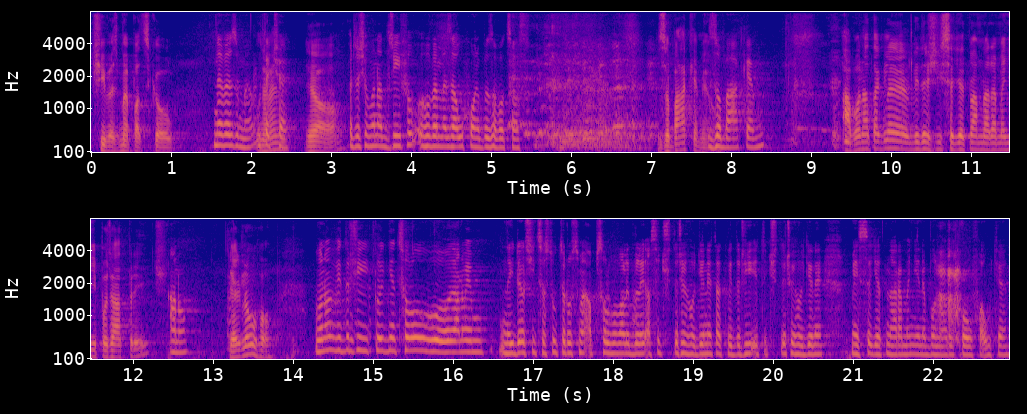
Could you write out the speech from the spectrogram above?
Či vezme packou? Nevezme, uteče. Ne? Jo. Protože ona dřív ho veme za ucho nebo za ocas. Zobákem, jo. Zobákem. A ona takhle vydrží sedět vám na rameni pořád pryč? Ano. Jak dlouho? Ona vydrží klidně celou, já nevím, nejdelší cestu, kterou jsme absolvovali, byly asi čtyři hodiny, tak vydrží i ty čtyři hodiny mi sedět na rameni nebo na rukou v autě.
